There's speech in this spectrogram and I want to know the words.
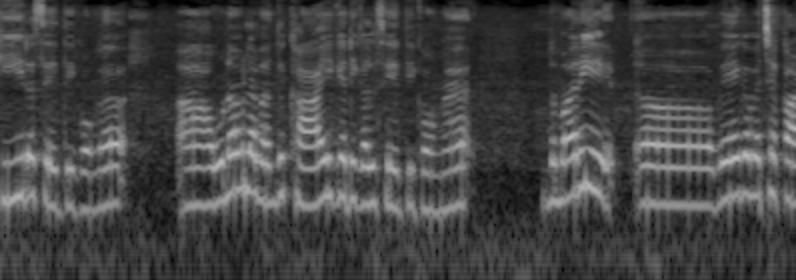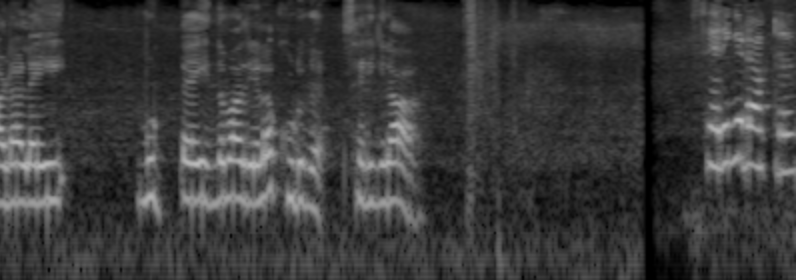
கீரை சேர்த்திக்கோங்க. உணவில் வந்து காய்கறிகள் சேர்த்திக்கோங்க. இந்த மாதிரி வேக வச்ச கடலை முட்டை இந்த மாதிரியெல்லாம் கொடுங்க. சரிங்களா? சரிங்க டாக்டர்.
